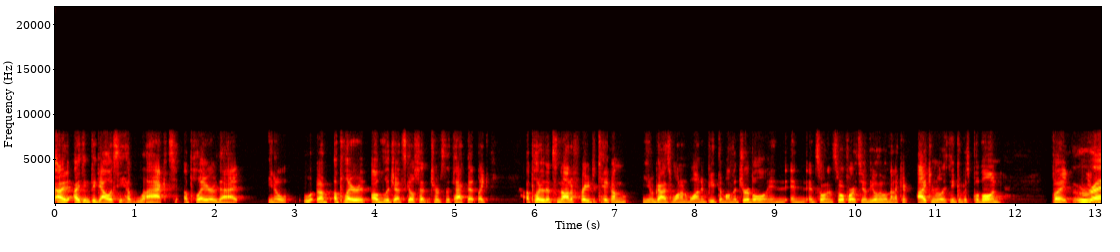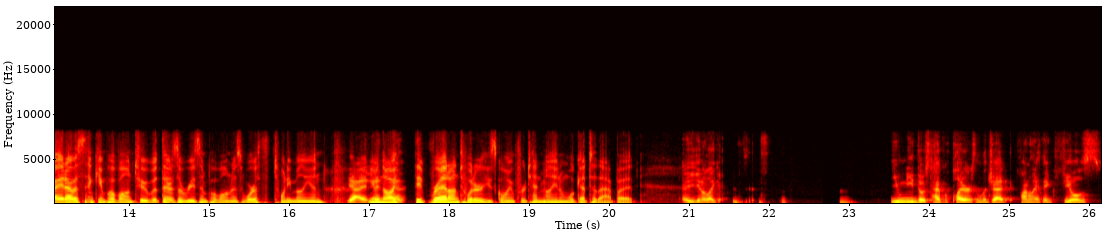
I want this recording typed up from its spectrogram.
I, I think the Galaxy have lacked a player that you know a, a player of legit skill set in terms of the fact that like a player that's not afraid to take on you know guys one on one and beat them on the dribble and, and and so on and so forth. You know, the only one that I can I can really think of is Pavon. But right, know, I was thinking Pavon too, but there's a reason Pavon is worth 20 million. Yeah, even and, though I read on Twitter he's going for 10 million, and we'll get to that. But uh, you know, like you need those type of players, and Lletget finally I think feels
